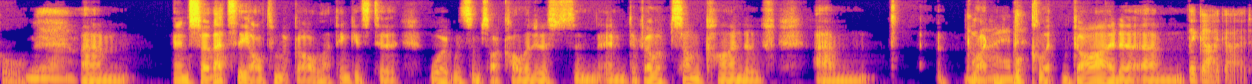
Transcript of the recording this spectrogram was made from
cool Yeah. um, and so that's the ultimate goal, I think, is to work with some psychologists and, and develop some kind of um, like booklet guide. uh, Um, The guy guide.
